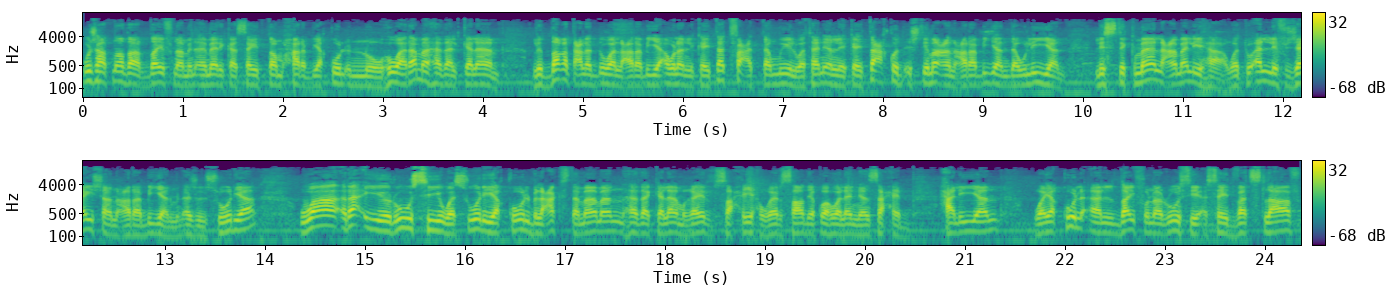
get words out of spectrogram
وجهة نظر ضيفنا من أمريكا السيد توم حرب يقول أنه هو رمى هذا الكلام للضغط على الدول العربية أولا لكي تدفع التمويل وثانيا لكي تعقد اجتماعا عربيا دوليا لاستكمال عملها وتؤلف جيشا عربيا من أجل سوريا. ورأي روسي وسوري يقول بالعكس تماما هذا كلام غير صحيح وغير صادق وهو لن ينسحب حاليا. ويقول ضيفنا الروسي السيد فاتسلاف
